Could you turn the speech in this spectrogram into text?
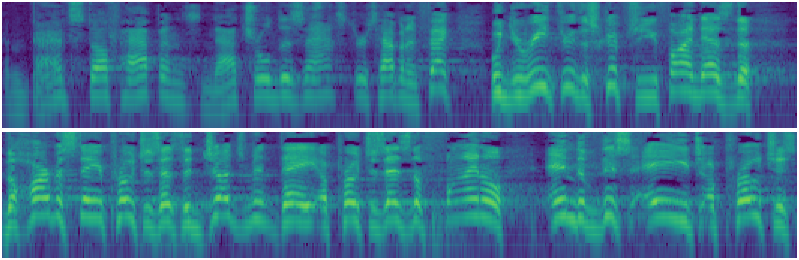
And bad stuff happens. Natural disasters happen. In fact, when you read through the scripture, you find as the, the harvest day approaches, as the judgment day approaches, as the final end of this age approaches,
